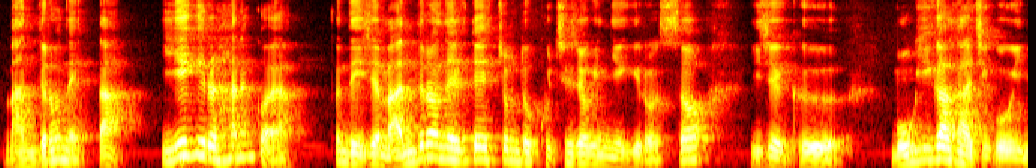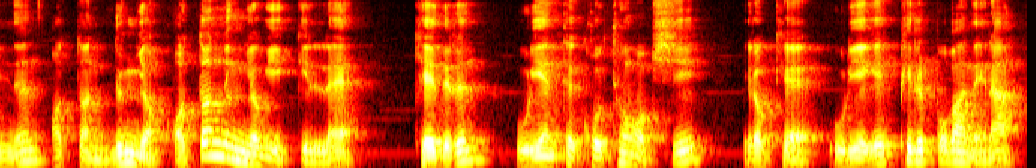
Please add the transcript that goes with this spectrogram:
만들어냈다. 이 얘기를 하는 거야. 근데 이제 만들어낼 때 좀 더 구체적인 얘기로서 이제 그 모기가 가지고 있는 어떤 능력, 어떤 능력이 있길래 걔들은 우리한테 고통 없이 이렇게 우리에게 피를 뽑아내나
